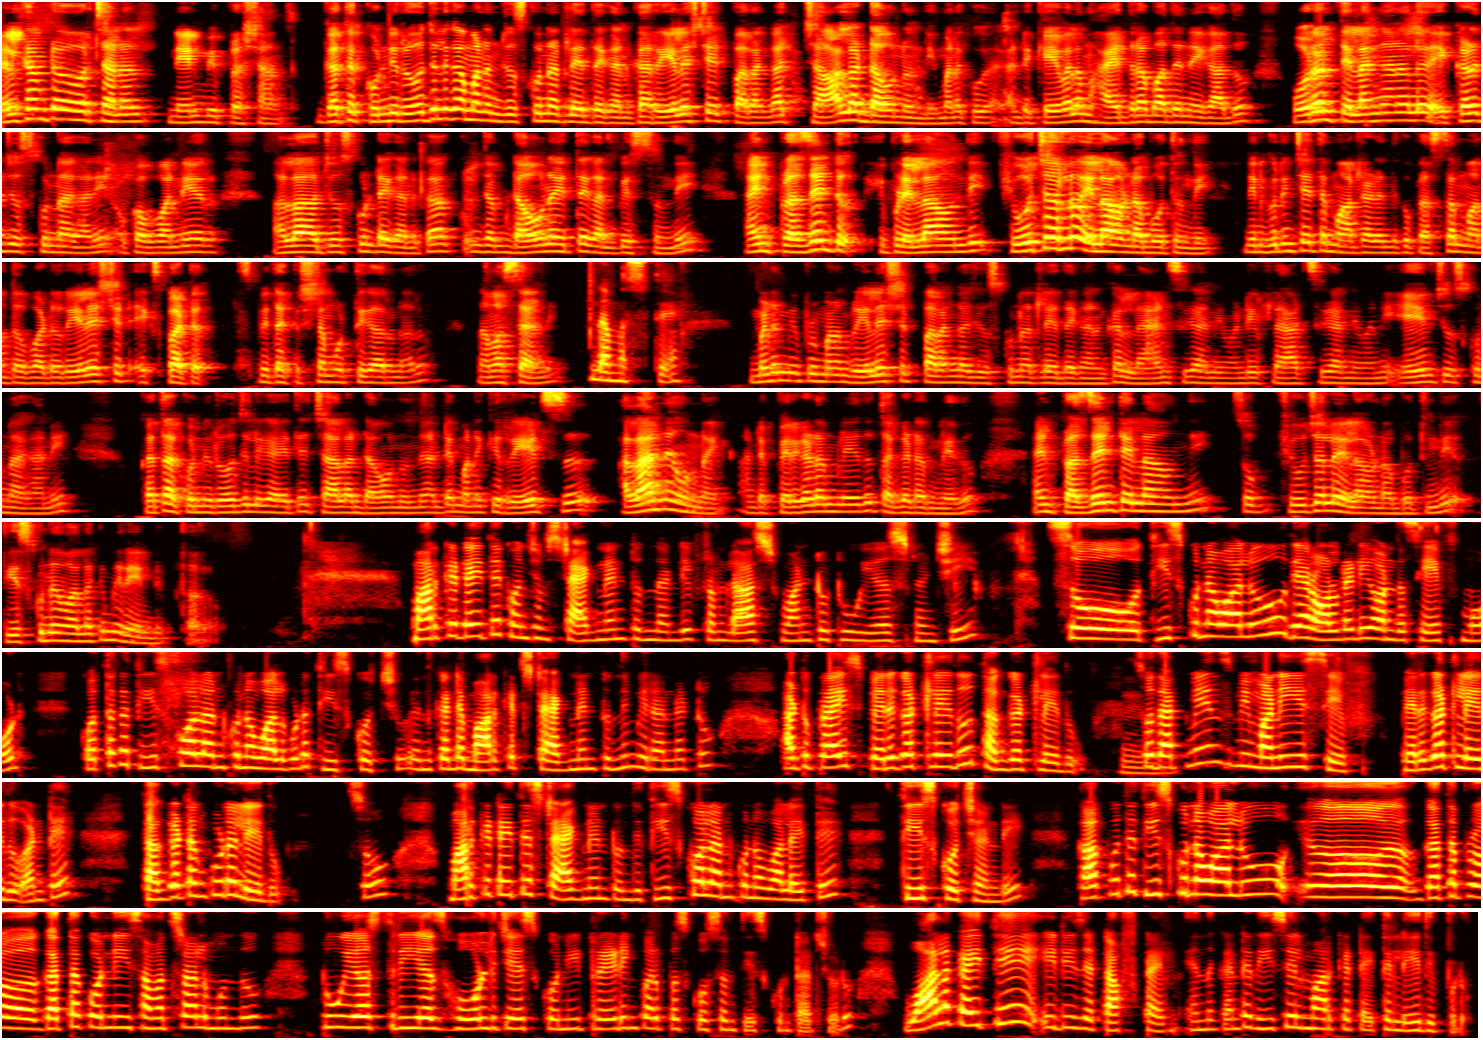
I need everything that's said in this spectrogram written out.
Welcome to our channel నేను మీ ప్రశాంత్. గత కొన్ని రోజులుగా మనం చూసుకున్నట్లయితే కనుక రియల్ ఎస్టేట్ పరంగా చాలా డౌన్ ఉంది. మనకు అంటే కేవలం హైదరాబాద్ అనే కాదు ఓవరాల్ తెలంగాణలో ఎక్కడ చూసుకున్నా కానీ ఒక వన్ ఇయర్ అలా చూసుకుంటే కనుక కొంచెం డౌన్ అయితే కనిపిస్తుంది. అండ్ ప్రజెంట్ ఇప్పుడు ఎలా ఉంది? ఫ్యూచర్లో ఎలా ఉండబోతుంది? దీని గురించి అయితే మాట్లాడేందుకు ప్రస్తుతం మనతో పాటు real estate expert Smitha Krishnamurthy garu ఉన్నారు. నమస్తే అండి. నమస్తే. మేడం ఇప్పుడు మనం రియల్ ఎస్టేట్ పరంగా చూసుకున్నట్లయితే కనుక ల్యాండ్స్ కానివ్వండి ఫ్లాట్స్ కానివ్వండి ఏవి చూసుకున్నా కానీ గత కొన్ని రోజులుగా అయితే చాలా డౌన్ ఉంది. అంటే మనకి రేట్స్ అలానే ఉన్నాయి. అంటే పెరగడం లేదు తగ్గడం లేదు. అండ్ ప్రజెంట్ ఎలా ఉంది? సో ఫ్యూచర్లో ఎలా ఉండబోతుంది? తీసుకునే వాళ్ళకి మీరు ఏం చెప్తారు? మార్కెట్ అయితే కొంచెం స్టాగ్నెంట్ ఉందండి from last one to two years నుంచి. సో తీసుకున్న వాళ్ళు they are already on the safe mode. కొత్తగా తీసుకోవాలనుకున్న వాళ్ళు కూడా తీసుకోవచ్చు. ఎందుకంటే మార్కెట్ స్టాగ్నెంట్ ఉంది. మీరు అన్నట్టు అటు ప్రైస్ పెరగట్లేదు తగ్గట్లేదు. సో దట్ మీన్స్ మీ మనీ ఈజ్ సేఫ్ పెరగట్లేదు అంటే తగ్గటం కూడా లేదు. సో మార్కెట్ అయితే స్టాగ్నెంట్ ఉంది. తీసుకోవాలనుకున్న వాళ్ళైతే తీసుకోవచ్చండి. కాకపోతే తీసుకున్న వాళ్ళు గత గత కొన్ని సంవత్సరాల ముందు two years three years hold చేసుకొని ట్రేడింగ్ పర్పస్ కోసం తీసుకుంటారు చూడు. వాళ్ళకైతే it is a tough time ఎందుకంటే రీసేల్ మార్కెట్ అయితే లేదు ఇప్పుడు.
